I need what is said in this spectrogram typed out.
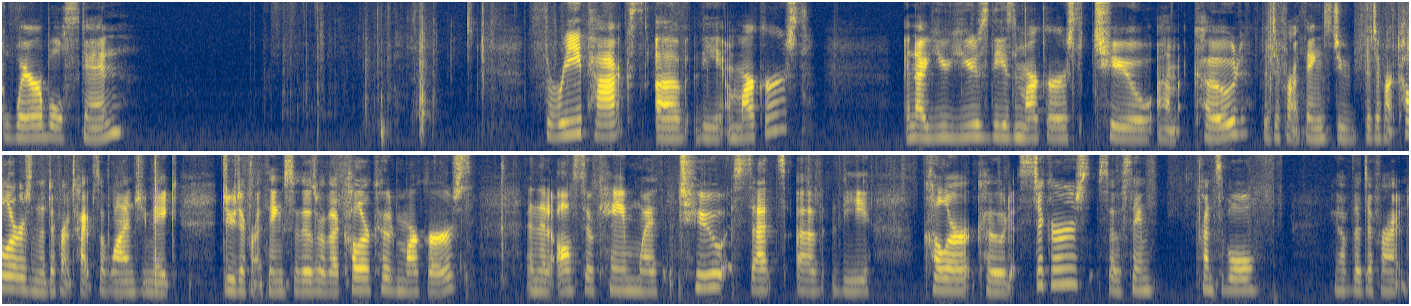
wearable skin. Three packs of the markers. And now you use these markers to um, code the different things, do the different colors and the different types of lines you make do different things. So those are the color code markers. And then it also came with two sets of the color code stickers. So same principle. You have the different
